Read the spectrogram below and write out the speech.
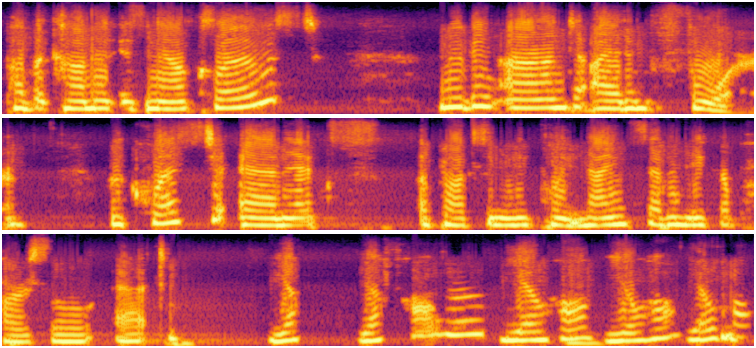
Public comment is now closed. Moving on to item four, request to annex approximately 0.97 acre parcel at Yuff, Yuff Hall Road, Yo Hall, Yo Hall, Yo Hall.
